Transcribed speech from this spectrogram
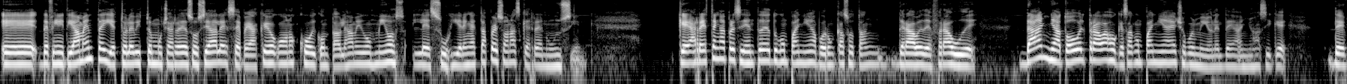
Eh, definitivamente, y esto lo he visto en muchas redes sociales, CPAs que yo conozco y contables amigos míos les sugieren a estas personas que renuncien que arresten al presidente de tu compañía por un caso tan grave de fraude daña todo el trabajo que esa compañía ha hecho por millones de años. Así que de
